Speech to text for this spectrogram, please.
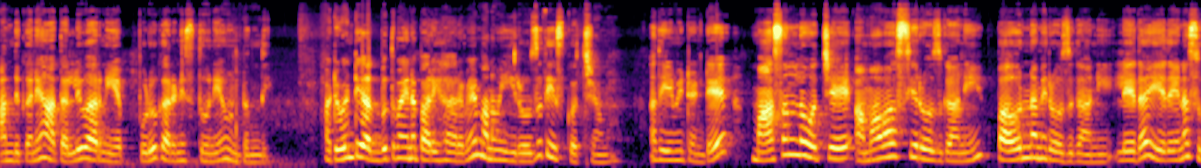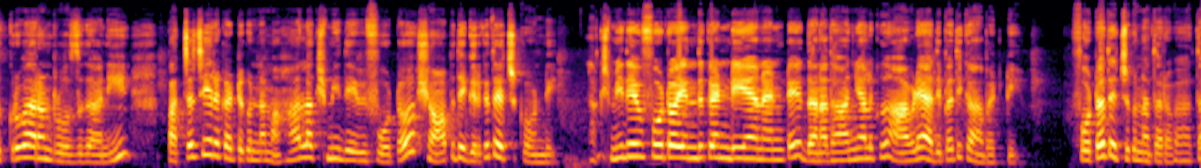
అందుకనే ఆ తల్లి వారిని ఎప్పుడూ కరుణిస్తూనే ఉంటుంది. అటువంటి అద్భుతమైన పరిహారమే మనం ఈరోజు తీసుకొచ్చాము. అదేమిటంటే మాసంలో వచ్చే అమావాస్య రోజు కానీ పౌర్ణమి రోజు కానీ లేదా ఏదైనా శుక్రవారం రోజు కానీ పచ్చచీర కట్టుకున్న మహాలక్ష్మీదేవి ఫోటో షాప్ దగ్గరికి తెచ్చుకోండి. లక్ష్మీదేవి ఫోటో ఎందుకండి అని అంటే ధనధాన్యాలకు ఆవిడే అధిపతి కాబట్టి. ఫోటో తెచ్చుకున్న తర్వాత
